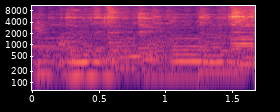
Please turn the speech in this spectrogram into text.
you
